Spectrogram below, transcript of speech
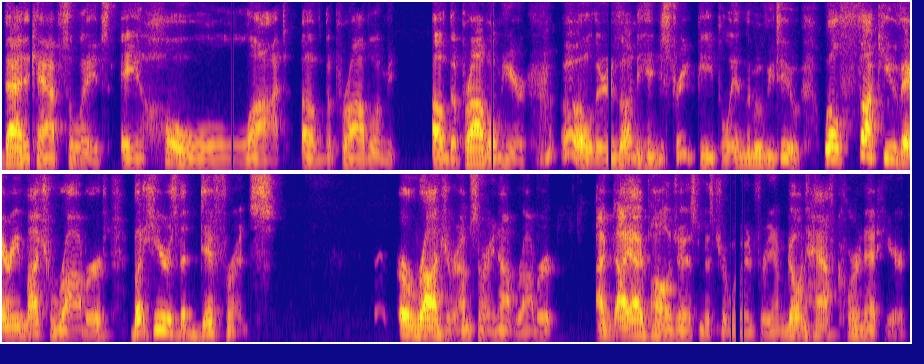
that encapsulates a whole lot of the problem of the problem here. Oh, there's unhinged street people in the movie too. Well, fuck you very much, Robert. But here's the difference. Or Roger, I'm sorry, not Robert. I, I, apologize to Mr. Winfrey. I'm going half cornet here.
